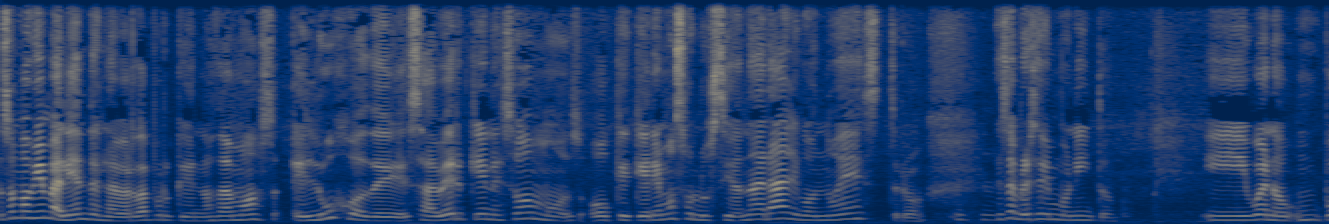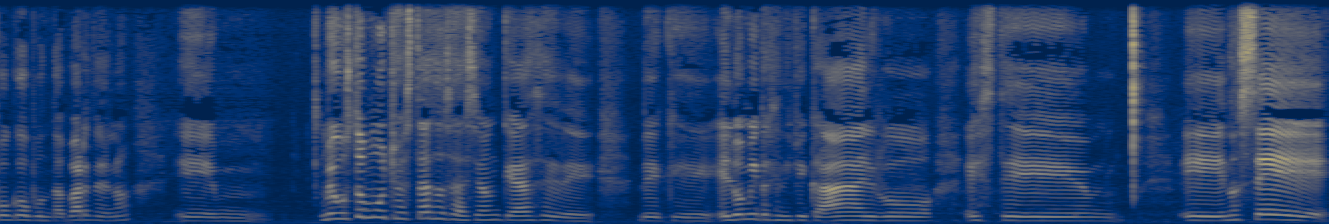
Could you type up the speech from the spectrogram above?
somos bien valientes, la verdad, porque nos damos el lujo de saber quiénes somos o que queremos solucionar algo nuestro. Eso me parece bien bonito. Y bueno, un poco punta aparte, ¿no? Eh, me gustó mucho esta asociación que hace de, de que el vómito significa algo, este, eh, no sé,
